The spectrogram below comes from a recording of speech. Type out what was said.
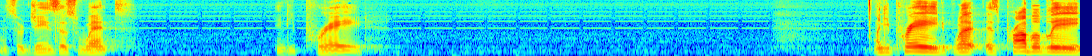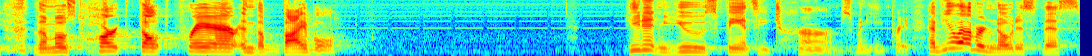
And so Jesus went and he prayed. And he prayed what is probably the most heartfelt prayer in the Bible. He didn't use fancy terms when he prayed. Have you ever noticed this?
